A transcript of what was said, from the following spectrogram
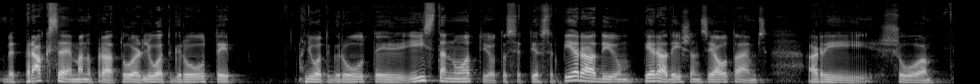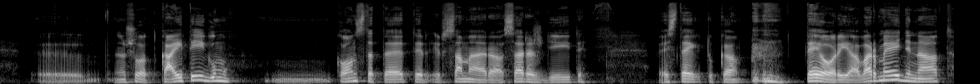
bet praksē, manuprāt, to ir ļoti grūti, ļoti grūti īstenot, jo tas ir, ir pierādīšanas jautājums. Arī šo, eh, nu, šo kaitīgumu mm, konstatēt ir, ir samērā sarežģīti. Es teiktu, ka teorijā var mēģināt,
